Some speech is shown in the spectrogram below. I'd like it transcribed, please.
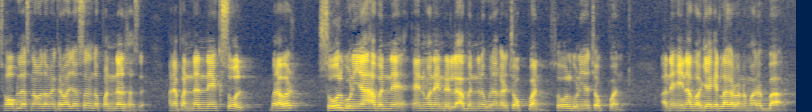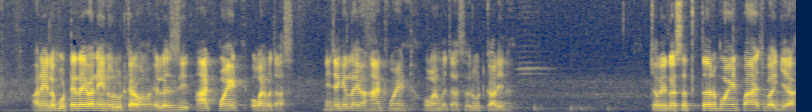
છ પ્લસ નવ તમે કરવા જશો ને તો પંદર થશે. અને પંદરને એક સોળ. બરાબર? સોળ ગુણ્યા આ બંને એન વન એન ટુ એટલે આ બંનેનો ગુણાકાર ચોપન. સોળ ગુણ્યા ચોપન. અને એના ભાગ્યા કેટલા કરવાના? મારે બાર. અને એટલે બોટેર આવ્યા ને એનું રૂટ કરવાનું. એટલે ઝી, આઠ પોઈન્ટ ઓગણપચાસ. નીચે કેટલા આવ્યા? આઠ પોઈન્ટ ઓગણપચાસ. રૂટ કાઢીને. ચલો એટલે સત્તર પોઈન્ટ પાંચ ભાગ્યા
